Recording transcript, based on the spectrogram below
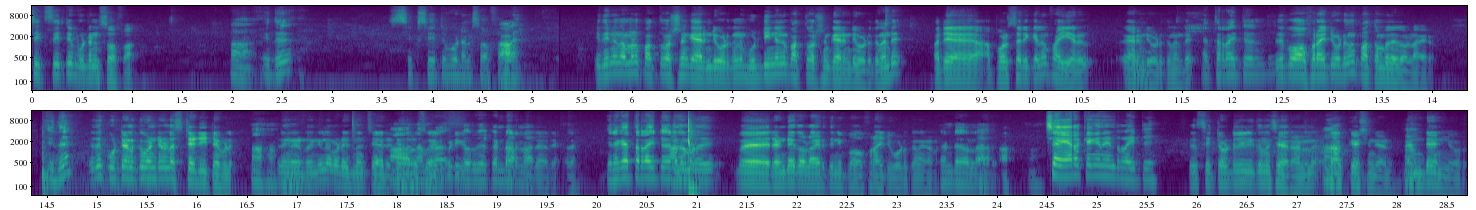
സിക്സ് സീറ്റ് വുഡൻ സോഫ ആ ഇത് സിക്സ് സീറ്റ് വുഡൻ സോഫ അല്ലേ? ഇതിന് നമ്മൾ പത്ത് വർഷം ഗ്യാരണ്ടി കൊടുക്കുന്നു. വുഡിനും പത്ത് വർഷം ഗ്യാരണ്ടി കൊടുക്കുന്നുണ്ട്. മറ്റേ അപ്പോൾസറിക്കലും ഫൈവ് ഇയർ ഗ്യാരണ്ടി കൊടുക്കുന്നുണ്ട്. എത്ര റേറ്റ് വരുന്നത്? ഇതിപ്പോൾ ഓഫർ ആയിട്ട് കൊടുക്കുന്നത് പത്തൊമ്പത് തൊള്ളായിരം. ഇത്? ഇത് കുട്ടികൾക്ക് വേണ്ടിയുള്ള സ്റ്റഡി ടേബിൾ നിങ്ങൾ ഇവിടെ ഇരുന്ന് പഠിക്കാം. അതെ അതെ അതെ. ഇതിനൊക്കെ എത്ര റേറ്റ് അത് നമ്മൾ രണ്ടേ തൊള്ളായിരത്തിന് ഇപ്പോൾ ഓഫർ ആയിട്ട് കൊടുക്കുന്നതാണ്. രണ്ട് തൊള്ളായിരം. ചെയർ ഒക്കെ എങ്ങനെയുണ്ട് റേറ്റ് ഇത് സിറ്റ് ഔട്ടിൽ ഇരിക്കുന്ന ചെയറാണ് ഇത് അക്കേഷന്റെ ആണ് രണ്ട് അഞ്ഞൂറ്.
